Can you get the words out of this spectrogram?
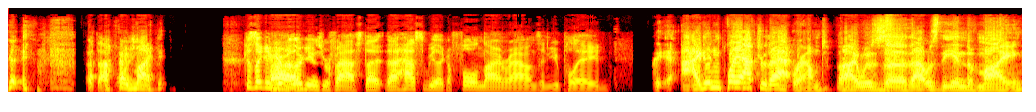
at that I point. might. Because like if your other Um, games were fast, that that has to be like a full nine rounds, and you played. I didn't play after that round. I was uh, that was the end of my.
